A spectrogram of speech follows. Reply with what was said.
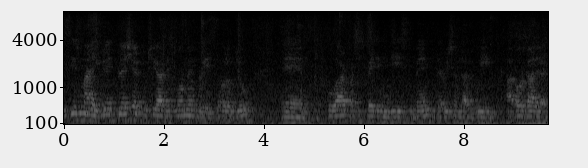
it is my great pleasure to share this moment with all of you uh, who are participating in this event. The reason that we are all gathered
